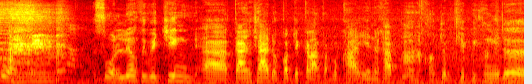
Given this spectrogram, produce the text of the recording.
ส่วนส่วนเรื่องสวิตชิ่งอ่าการใช้เดี๋ยวก๊อฟจะกล่าวกับลูกค้าเองนะครับอ่าขอจบคลิปเพียงเท่านี้เด้อ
